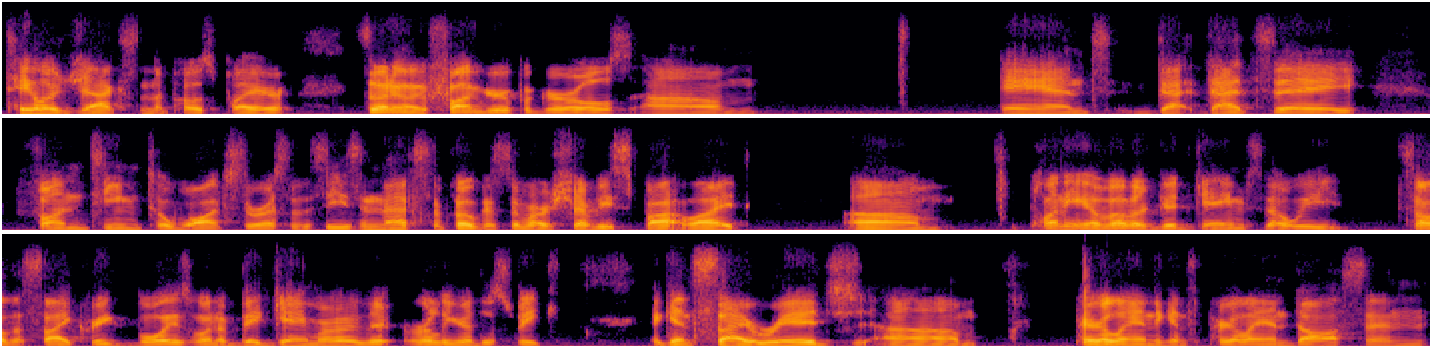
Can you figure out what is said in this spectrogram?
Taylor Jackson, the post player. So anyway, fun group of girls, um, and that that's a fun team to watch the rest of the season. That's the focus of our Chevy Spotlight. Um, plenty of other good games though. We saw the Cy Creek boys win a big game earlier, earlier this week against Cy Ridge. Um, Pearland against Pearland Dawson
